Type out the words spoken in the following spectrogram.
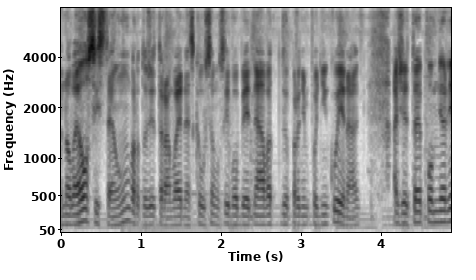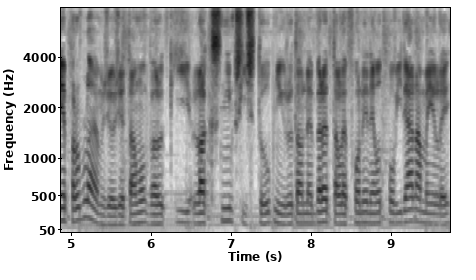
nového systému, protože tramvaj dneska už se musí objednávat do prvním podniku jinak a že to je poměrně problém, že, že tam velký laxní přístup, nikdo tam nebere telefony, neodpovídá na maily.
